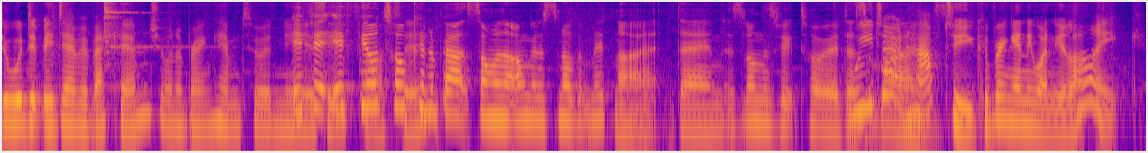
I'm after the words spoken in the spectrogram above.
Would it be David Beckham? Do you want to bring him to a New If, Year's it, if you're party? talking about someone that I'm going to snog at midnight, then as long as Victoria doesn't Well, you don't mind. have to. You can bring anyone you like.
